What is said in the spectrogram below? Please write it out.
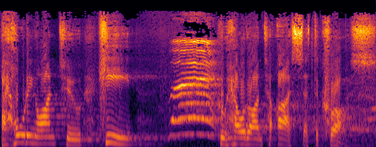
by holding on to He who held on to us at the cross.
